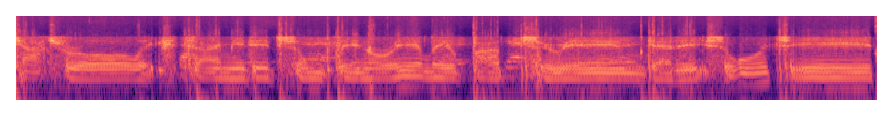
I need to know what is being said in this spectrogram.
Casserole, it's time you did something really bad to him. Get it sorted.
